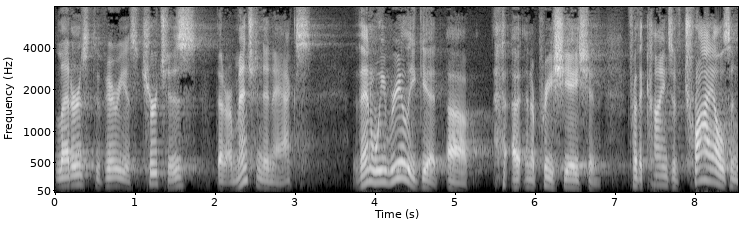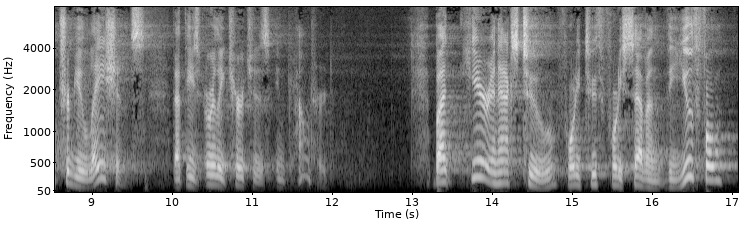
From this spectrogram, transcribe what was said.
letters to various churches that are mentioned in Acts, then we really get uh, an appreciation for the kinds of trials and tribulations that these early churches encountered. But here in Acts 2 42 47, the youthful,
